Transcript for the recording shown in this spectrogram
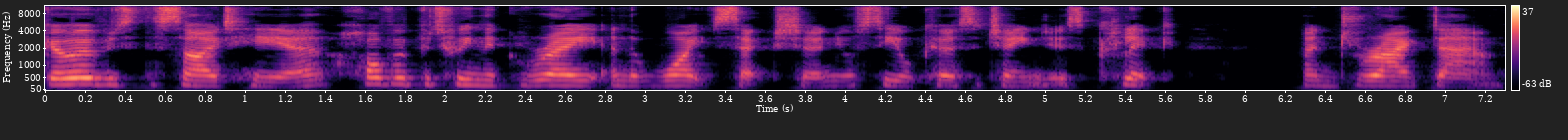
Go over to the side here, hover between the grey and the white section. You'll see your cursor changes. Click and drag down.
